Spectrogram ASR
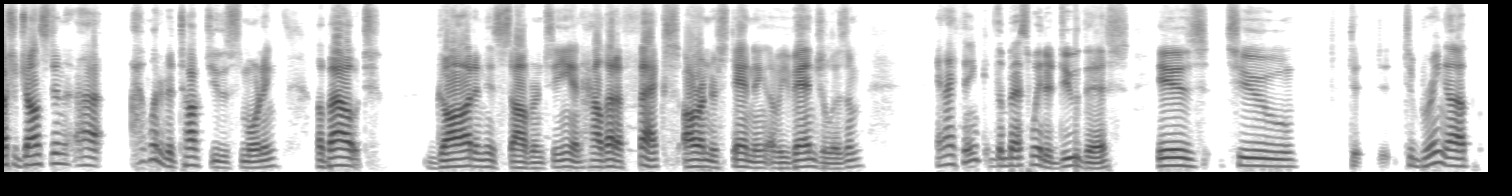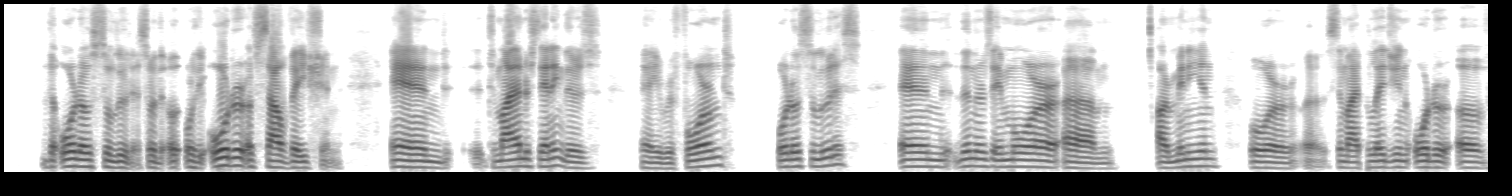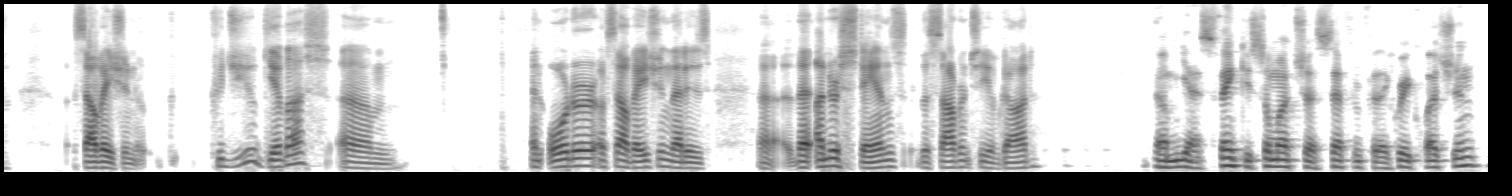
Dr. Johnston, uh, I wanted to talk to you this morning about God and his sovereignty and how that affects our understanding of evangelism. And I think the best way to do this is to to, to bring up the Ordo Salutis or the or the order of salvation. And to my understanding, there's a reformed Ordo Salutis, and then there's a more um, Arminian or uh, semi-Pelagian order of salvation. Could you give us um, an order of salvation that is uh, that understands the sovereignty of God? Um, yes, thank you so much, uh, Stephan, for that great question.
